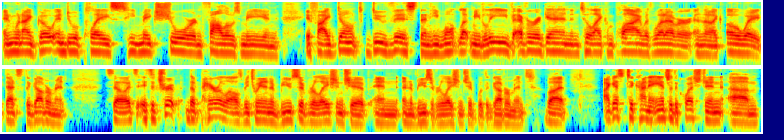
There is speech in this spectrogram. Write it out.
And when I go into a place, he makes sure and follows me. And if I don't do this, then he won't let me leave ever again until I comply with whatever. And they're like, oh wait, that's the government. So it's it's a trip the parallels between an abusive relationship and an abusive relationship with the government. But I guess to kind of answer the question, um,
